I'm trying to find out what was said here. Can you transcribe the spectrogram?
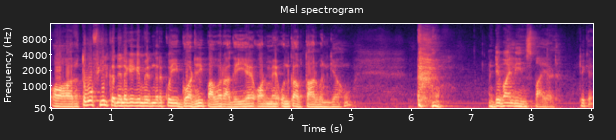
और तो वो फील करने लगे कि मेरे अंदर कोई गॉडली पावर आ गई है और मैं उनका अवतार बन गया हूँ। डिवाइनली इंस्पायर्ड ठीक है?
